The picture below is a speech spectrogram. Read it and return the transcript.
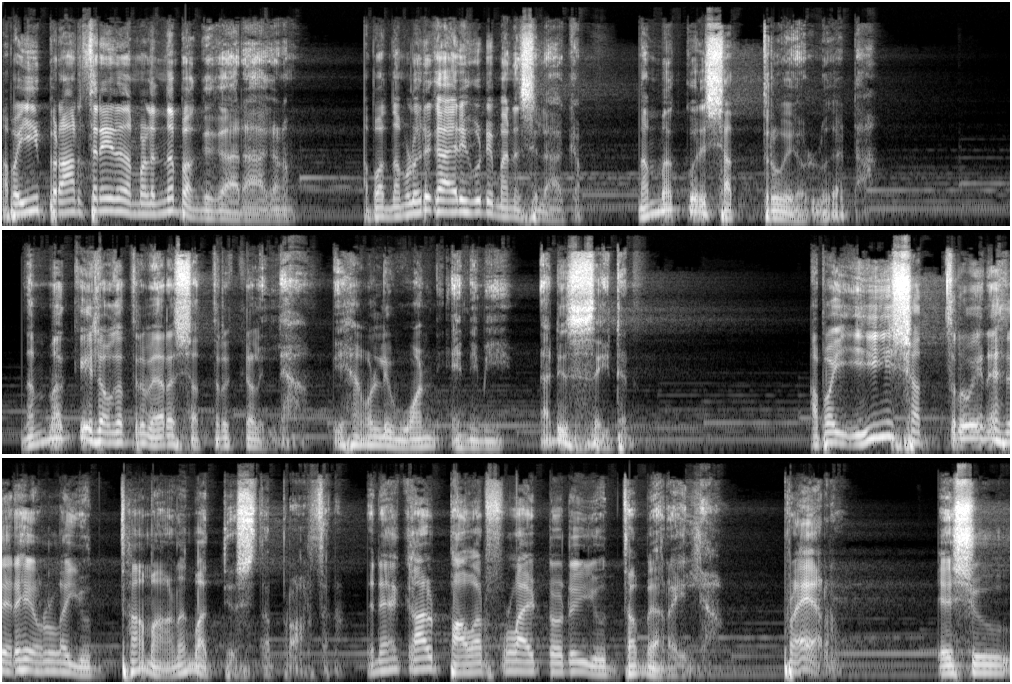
അപ്പോൾ ഈ പ്രാർത്ഥനയിൽ നമ്മൾ ഇന്ന് പങ്കുകാരാകണം. അപ്പോൾ നമ്മളൊരു കാര്യം കൂടി മനസ്സിലാക്കാം. നമുക്കൊരു ശത്രുവേ ഉള്ളൂ കേട്ടാ. നമുക്ക് ഈ ലോകത്തിൽ വേറെ ശത്രുക്കളില്ല. We have only one enemy that is Satan അപ്പോൾ ഈ ശത്രുവിനെതിരെയുള്ള യുദ്ധമാണ് മധ്യസ്ഥ പ്രാർത്ഥന. ഇതിനേക്കാൾ പവർഫുൾ ആയിട്ടൊരു യുദ്ധം വേറെയില്ല പ്രയർ യേശു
